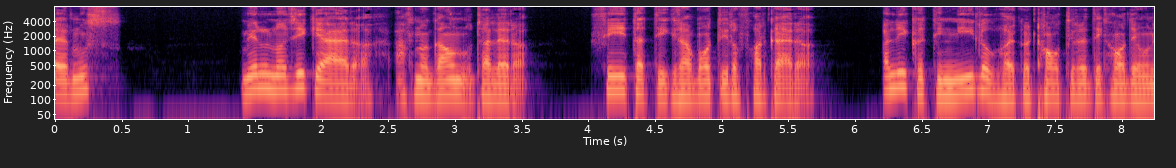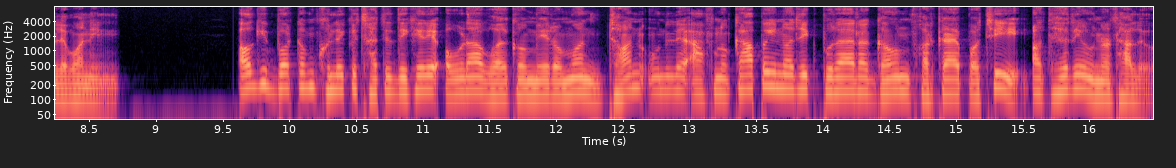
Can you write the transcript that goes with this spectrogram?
हेर्नुहोस् मेरो नजिकै आएर आफ्नो गाउन उचालेर सेता तिग्रा मतिर फर्काएर अलिकति निलो भएको ठाउँतिर देखाउँदै उनले भनिन् अघि बटम खुलेको छाती देखेर औडा भएको मेरो मन झन् उनले आफ्नो कापै नजिक पुऱ्याएर गाउन फर्काएपछि अधेरै हुन थाल्यो।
